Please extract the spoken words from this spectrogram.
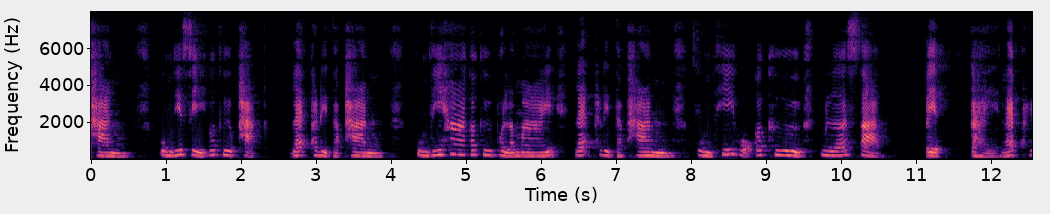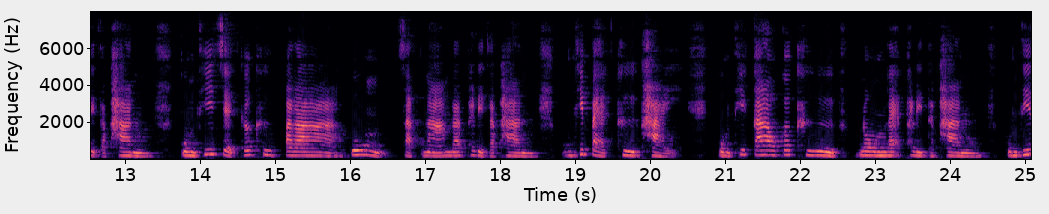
ภัณฑ์ กลุ่มที่ 4 ก็คือผัก และผลิตภัณฑ์ กลุ่มที่ 5 ก็คือผลไม้และผลิตภัณฑ์ กลุ่มที่ 6 ก็คือ เนื้อสัตว์ เป็ด ไก่และผลิตภัณฑ์ กลุ่มที่ 7 ก็คือปลากุ้ง สัตว์น้ำและผลิตภัณฑ์ กลุ่มที่ 8 คือไข่กลุ่มที่ 9 ก็คือ นมและผลิตภัณฑ์ กลุ่มที่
